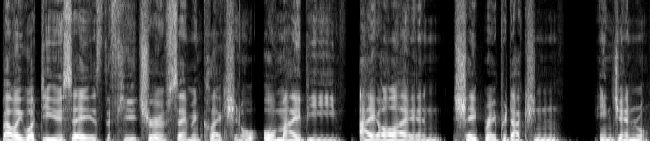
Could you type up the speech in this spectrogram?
Bowie, what do you see as the future of semen collection or, or maybe AI and sheep reproduction in general?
